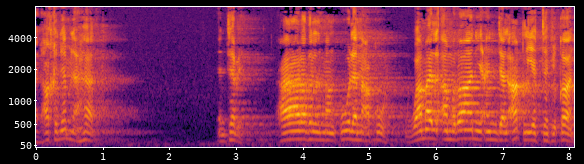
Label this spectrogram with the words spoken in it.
العقل يمنع هذا. انتبه. عارض المنقول معقول. وما الأمران عند العقل يتفقان؟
